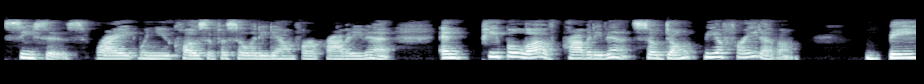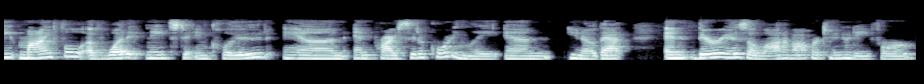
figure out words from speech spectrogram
ceases right when you close a facility down for a private event. And people love private events, so don't be afraid of them be mindful of what it needs to include and and price it accordingly and you know that and there is a lot of opportunity for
